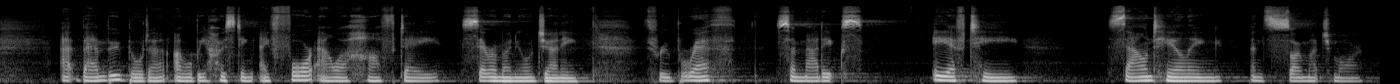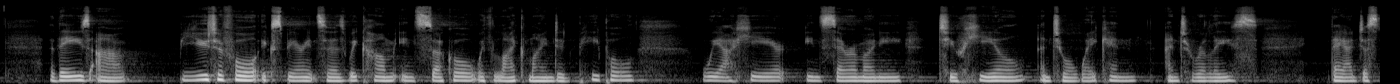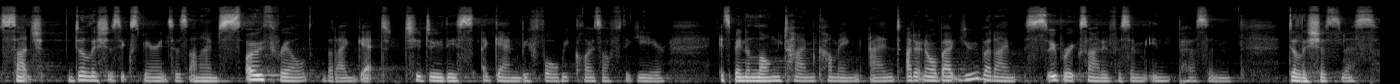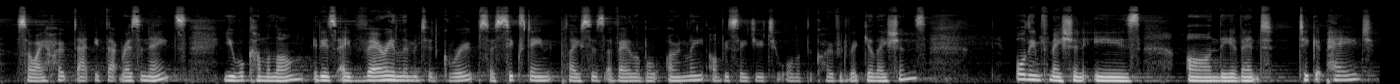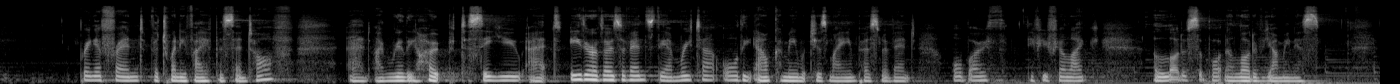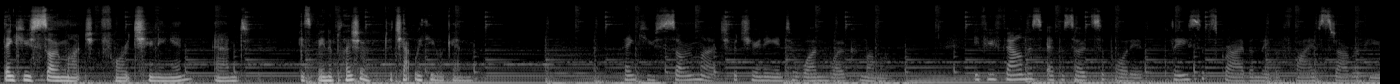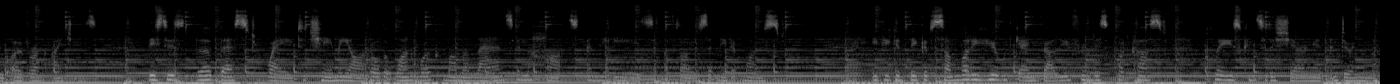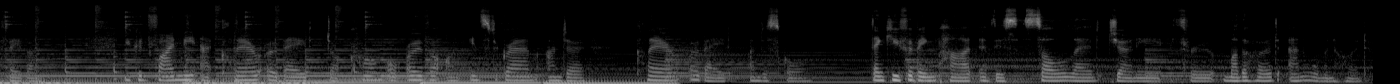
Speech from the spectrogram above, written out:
at Bamboo Builder, I will be hosting a four hour half day ceremonial journey through breath, somatics, EFT, sound healing, and so much more. These are beautiful experiences. We come in circle with like minded people. We are here in ceremony to heal and to awaken and to release. They are just such delicious experiences, and I'm so thrilled that I get to do this again before we close off the year. It's been a long time coming, and I don't know about you, but I'm super excited for some in person deliciousness. So I hope that if that resonates, you will come along. It is a very limited group, so 16 places available only, obviously, due to all of the COVID regulations. All the information is on the event ticket page Bring a friend for 25% off. And I really hope to see you at either of those events, the Amrita or the Alchemy, which is my in person event, or both, if you feel like a lot of support and a lot of yumminess. Thank you so much for tuning in, and it's been a pleasure to chat with you again. Thank you so much for tuning into One Woke Mama. If you found this episode supportive, please subscribe and leave a five star review over on iTunes. This is the best way to cheer me on, so that One Woke Mama lands in the hearts and the ears of those that need it most. If you can think of somebody who would gain value from this podcast, please consider sharing it and doing them a favour. You can find me at claireobeid.com or over on Instagram under claireobeid underscore. Thank you for being part of this soul led journey through motherhood and womanhood.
